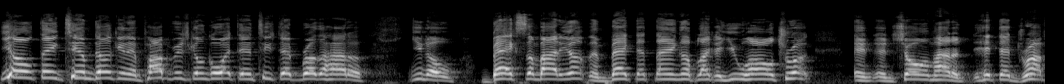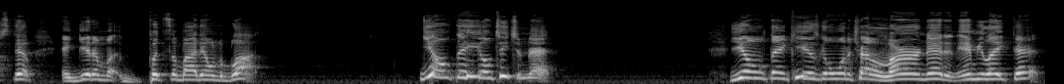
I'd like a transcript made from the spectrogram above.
You don't think Tim Duncan and Popovich gonna go out there and teach that brother how to, you know, back somebody up and back that thing up like a U-Haul truck and, and show him how to hit that drop step and get him uh, put somebody on the block? You don't think he gonna teach him that? You don't think kids gonna want to try to learn that and emulate that?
